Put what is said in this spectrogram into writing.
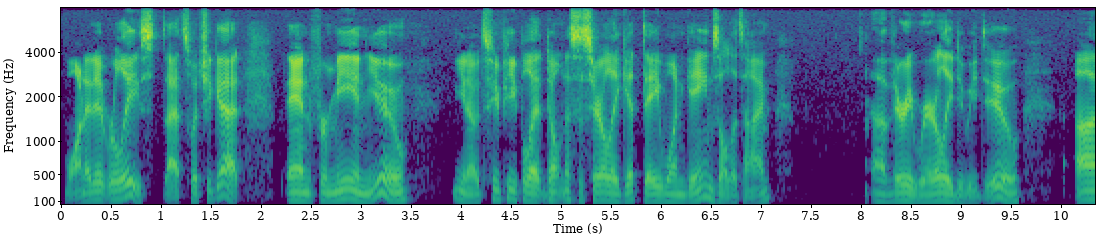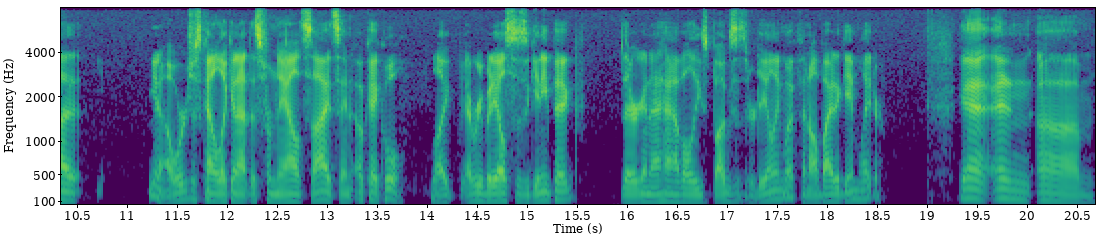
wanted it released. That's what you get. And for me and you, you know, two people that don't necessarily get day one games all the time, uh, very rarely do we do. Uh, you know, we're just kind of looking at this from the outside saying, okay, cool. Like everybody else is a guinea pig. They're going to have all these bugs that they're dealing with, and I'll buy the game later. Yeah, and um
